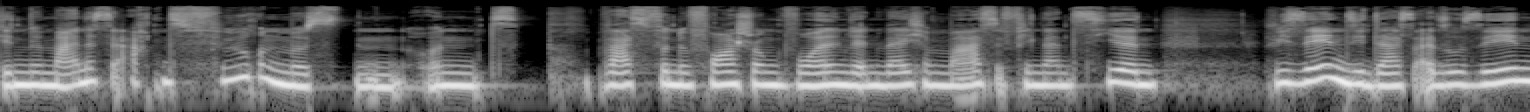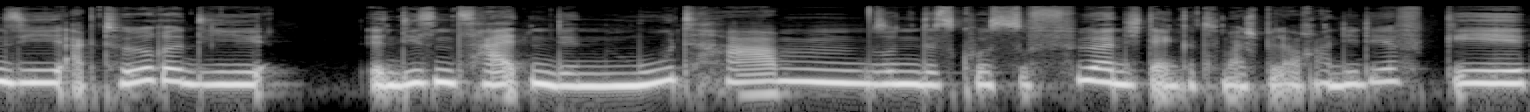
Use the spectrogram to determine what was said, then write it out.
den wir meines Erachtens führen müssten. Und was für eine Forschung wollen wir in welchem Maße finanzieren? Wie sehen Sie das? Also sehen Sie Akteure, die in diesen Zeiten den Mut haben, so einen Diskurs zu führen? Ich denke zum Beispiel auch an die DFG,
